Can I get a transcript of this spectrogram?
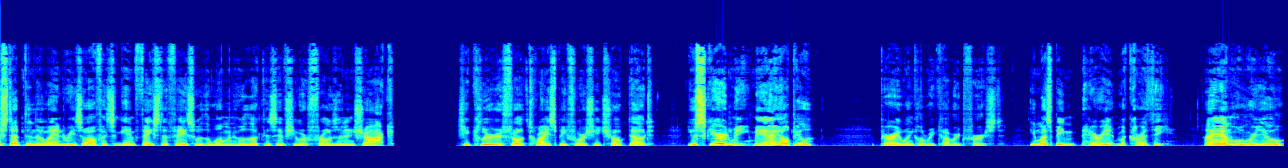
stepped into Landry's office and came face to face with a woman who looked as if she were frozen in shock. She cleared her throat twice before she choked out, You scared me. May I help you? Periwinkle recovered first. You must be Harriet McCarthy. I am. Who are you?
